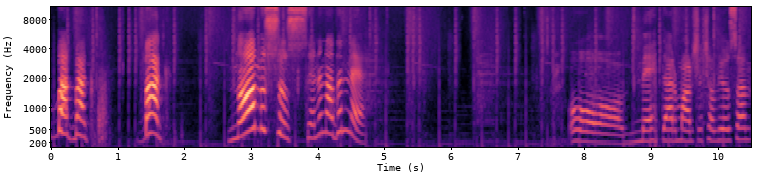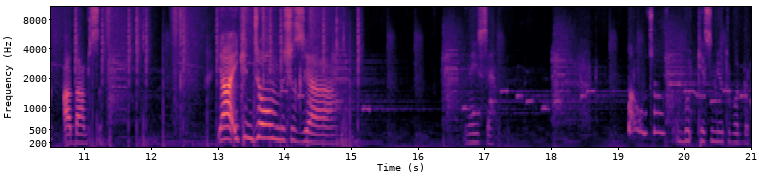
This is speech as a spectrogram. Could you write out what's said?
Bak bak. Bak. Namussuz. Senin adın ne? Oo, Mehter marşı çalıyorsan adamsın. Ya ikinci olmuşuz ya. Neyse. Bu kesin YouTuber'dır.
